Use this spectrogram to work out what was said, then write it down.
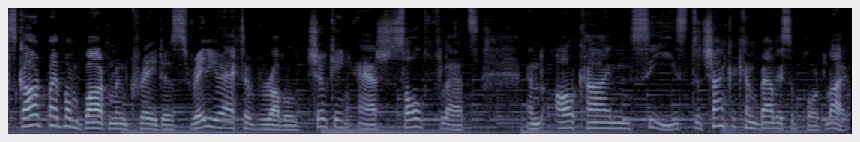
Scarred by bombardment craters, radioactive rubble, choking ash, salt flats, and alkaline seas, Tuchanka can barely support life.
